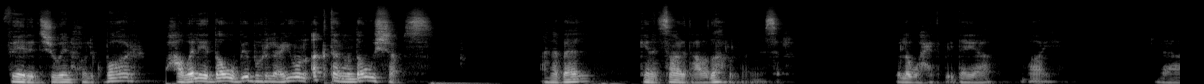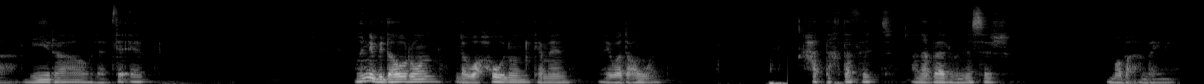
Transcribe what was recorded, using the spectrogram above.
فارد جوانحه الكبار وحواليه ضوء بيبهر العيون أكتر من ضوء الشمس. أنابيل كانت صارت على ظهره للنسر ولوحت بإيديها باي لميرا وللذئب وهن بدورهم لوحولن كمان ليودعوهم حتى اختفت أنابيل والنسر وما بقى مبينين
